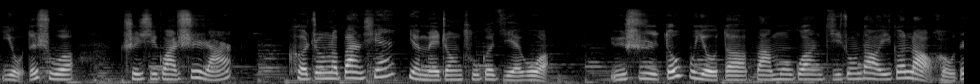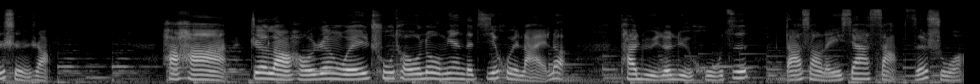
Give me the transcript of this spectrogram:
有的说吃西瓜吃瓤，可争了半天也没争出个结果。于是都不由得把目光集中到一个老猴的身上。哈哈，这老猴认为出头露面的机会来了。他捋了捋胡子，打扫了一下嗓子，说：“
